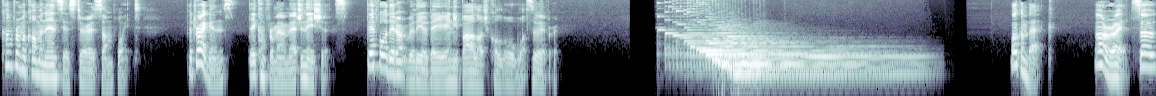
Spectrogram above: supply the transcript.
come from a common ancestor at some point. But dragons, they come from our imaginations. Therefore, they don't really obey any biological law whatsoever. Welcome back. Alright, so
